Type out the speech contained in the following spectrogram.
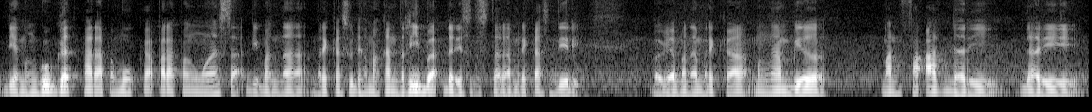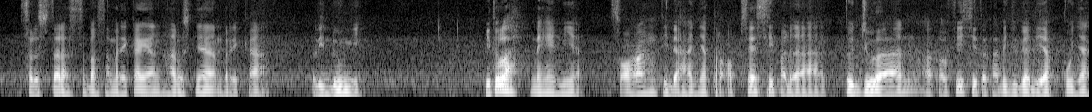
dia menggugat para pemuka, para penguasa di mana mereka sudah makan riba dari saudara mereka sendiri. Bagaimana mereka mengambil manfaat dari dari saudara sebangsa mereka yang harusnya mereka lindungi. Itulah Nehemia, seorang tidak hanya terobsesi pada tujuan atau visi, tetapi juga dia punya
